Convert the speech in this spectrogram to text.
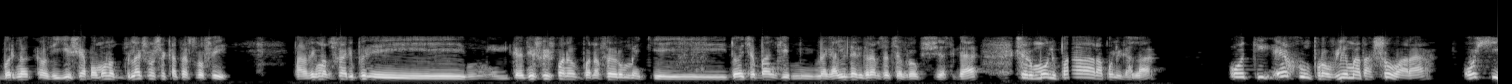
μπορεί να οδηγήσει από μόνο του τουλάχιστον σε καταστροφή. Παραδείγματος χάρη, η Credit Suisse που αναφέρουμε και η Deutsche Bank, η μεγαλύτερη τράπεζα της Ευρώπης ουσιαστικά, ξέρουμε όλοι πάρα πολύ καλά ότι έχουν προβλήματα σοβαρά, όχι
